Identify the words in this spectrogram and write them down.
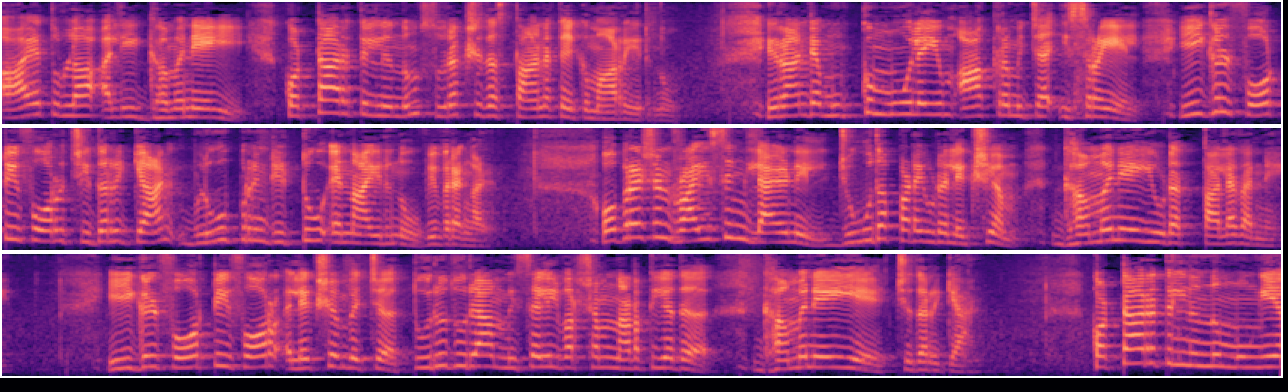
ആയത്തുള്ള അലി ഖമനേയി കൊട്ടാരത്തിൽ നിന്നും സുരക്ഷിത സ്ഥാനത്തേക്ക് മാറിയിരുന്നു. ഇറാന്റെ മുക്കും മൂലയും ആക്രമിച്ച ഇസ്രയേൽ ഈഗിൾ ഫോർട്ടി ഫോർ ചിതറിക്കാൻ ബ്ലൂ പ്രിന്റ് ഇട്ടു എന്നായിരുന്നു വിവരങ്ങൾ. ഓപ്പറേഷൻ റൈസിംഗ് ലയണിൽ ജൂതപ്പടയുടെ ലക്ഷ്യം ഖമനേയുടെ തല തന്നെ. ഈഗിൾ ഫോർട്ടി ഫോർ ലക്ഷ്യം വെച്ച് തുരുതുര മിസൈൽ വർഷം നടത്തിയത് ഖമനേയിയെ ചിതറിക്കാൻ. കൊട്ടാരത്തിൽ നിന്നും മുങ്ങിയ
